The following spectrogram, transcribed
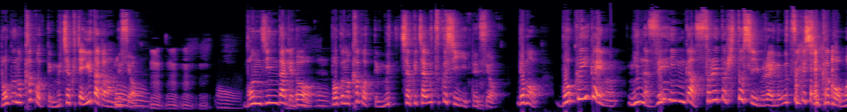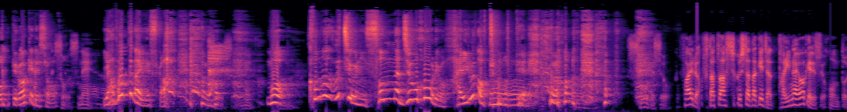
僕の過去ってむちゃくちゃ豊かなんですよ。うんうんうんうんうんうん。凡人だけど、うんうん僕の過去ってむっちゃくちゃ美しいんですよ。でも、僕以外のみんな全員がそれと等しいぐらいの美しい過去を持ってるわけでしょ そうですね。やばくないですか？あのそうですよね。もう、この宇宙にそんな情報量入るの？って思って、そうですよ。ファイル2つ圧縮しただけじゃ足りないわけですよ、本当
